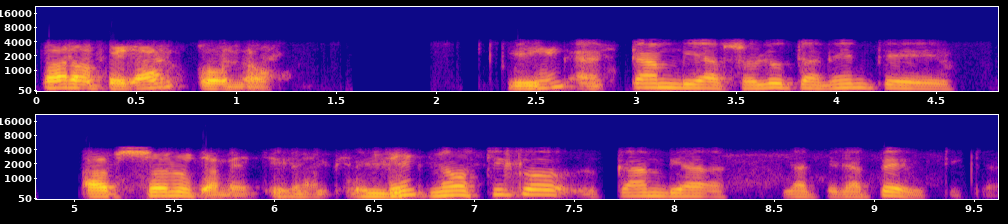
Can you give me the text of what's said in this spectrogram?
para operar o no. Y cambia absolutamente. Absolutamente. El, diagnóstico cambia la terapéutica.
